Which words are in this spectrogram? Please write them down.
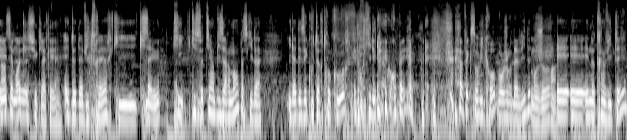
Et c'est moi de- qui suis claqué. Et de David Frère qui, qui, Salut. qui, qui se tient bizarrement parce qu'il a, il a des écouteurs trop courts et donc il est tout courbé avec son micro. Bonjour David. Bonjour. Et, et- et notre invité,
